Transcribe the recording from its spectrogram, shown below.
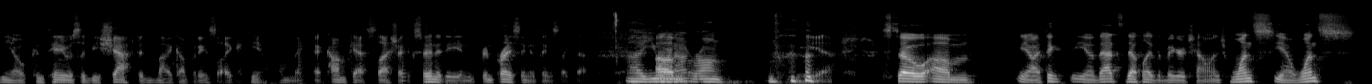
you know continuously be shafted by companies like you know comcast slash xfinity and, and pricing and things like that. Uh, you are Um, not wrong. yeah. So um you know i think you know that's definitely the bigger challenge. Once you know once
